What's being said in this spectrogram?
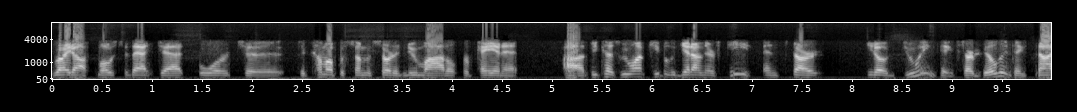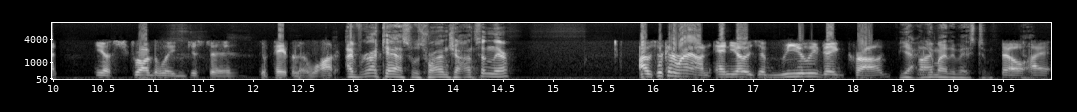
write off most of that debt, or to to come up with some sort of new model for paying it. uh, because we want people to get on their feet and start, you know, doing things, start building things, not, you know, struggling just to, to pay for their water. I forgot to ask, was Ron Johnson there? I was looking around, and, you know, it was a really big crowd. Yeah, but- you might have missed him. So I,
